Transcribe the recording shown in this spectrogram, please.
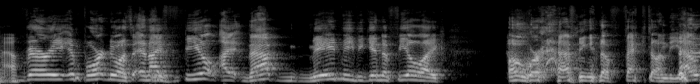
Somehow. very important to us. And I feel I, that made me begin to feel like, oh, we're having an effect on the outcome.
